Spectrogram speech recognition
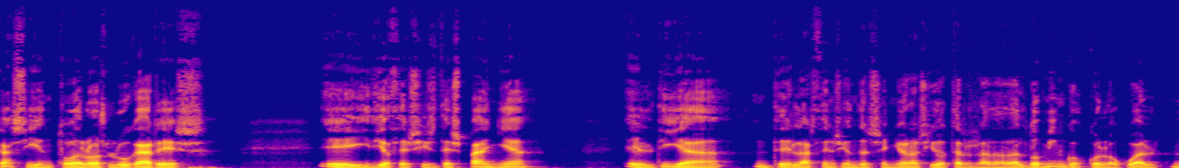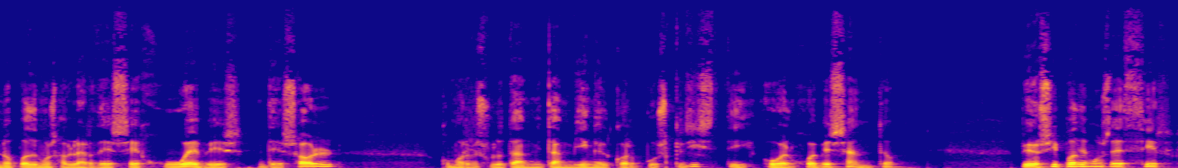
Casi en todos los lugares eh, y diócesis de España, el día de la Ascensión del Señor ha sido trasladada al domingo, con lo cual no podemos hablar de ese jueves de sol, como resulta también el Corpus Christi o el Jueves Santo, pero sí podemos decir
